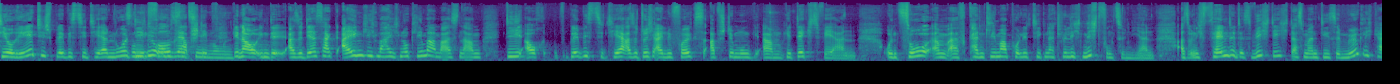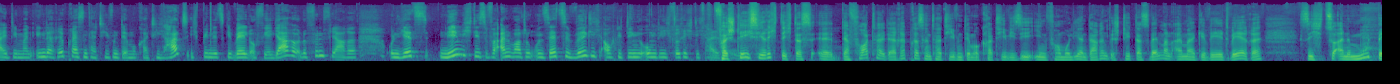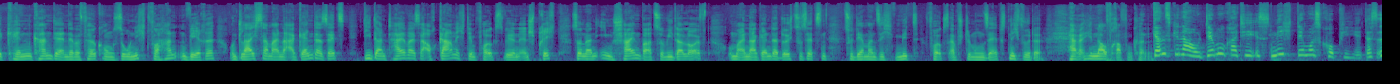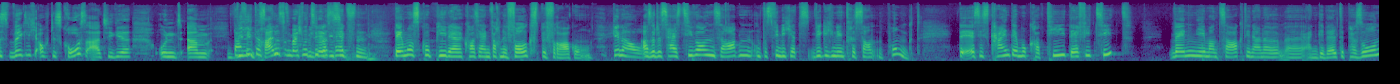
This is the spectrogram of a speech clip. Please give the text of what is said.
theoretisch plebiszitär nur also Dinge umsetzen. Genau, de, also der sagt, eigentlich mache ich nur Klimamaßnahmen, die auch plebiszitär, also durch eine Volksabstimmung ähm, gedeckt wären. Und so ähm, äh, kann Klimapolitik natürlich nicht funktionieren. Also und ich fände es das wichtig, dass man diese Möglichkeit, die man in der repräsentativen Demokratie hat, ich bin jetzt gewählt auf vier Jahre oder fünf Jahre und jetzt nehme ich diese Verantwortung und setze wirklich auch die Dinge um, die ich für richtig halte. Verstehe ich Sie richtig, dass äh, der Vorteil der repräsentativen Demokratie wie Sie ihn formulieren, darin besteht, dass wenn man einmal gewählt wäre, sich zu einem Mut bekennen kann, der in der Bevölkerung so nicht vorhanden wäre und gleichsam eine Agenda setzt, die dann teilweise auch gar nicht dem Volkswillen entspricht, sondern ihm scheinbar zuwiderläuft, um eine Agenda durchzusetzen, zu der man sich mit Volksabstimmungen selbst nicht würde hinaufraffen können. Ganz genau. Demokratie ist nicht Demoskopie. Das ist wirklich auch das Großartige. Und ähm, Willy Brandt zum Beispiel... Kurz übersetzen? Demoskopie wäre quasi einfach eine Volksbefragung. Genau. Also das heißt, Sie wollen sagen, und das finde ich jetzt wirklich einen interessanten Punkt, es ist kein Demokratiedefizit, wenn jemand sagt, in einer äh, eine gewählte Person,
